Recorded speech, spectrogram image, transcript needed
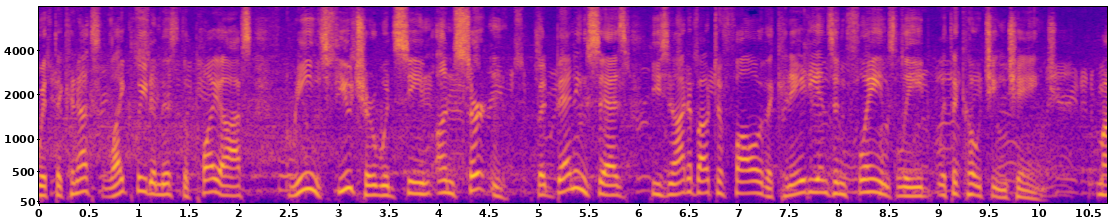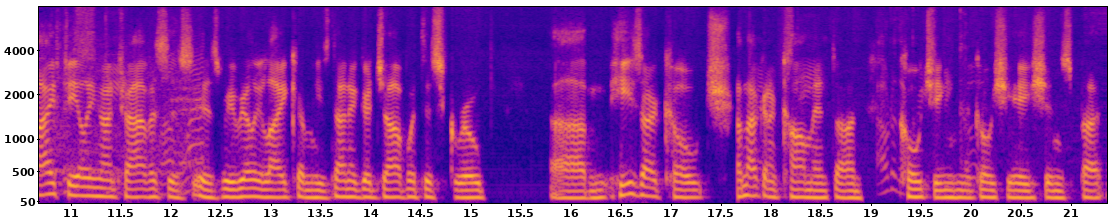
With the Canucks likely to miss the playoffs, Green's future would seem uncertain. But Benning says he's not about to follow the Canadiens and Flames lead with the coaching change my feeling on Travis is is we really like him. He's done a good job with this group. Um, he's our coach. I'm not going to comment on coaching negotiations, but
